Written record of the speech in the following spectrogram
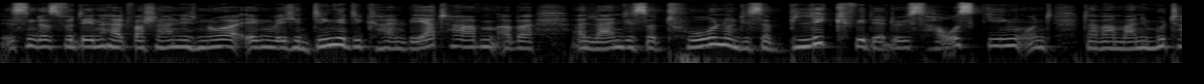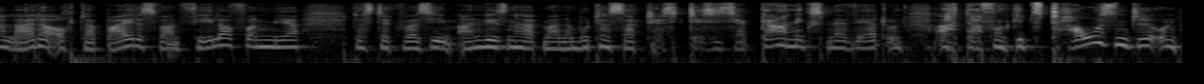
ist denn das für den halt wahrscheinlich nur irgendwelche Dinge, die keinen Wert haben. Aber allein dieser Ton und dieser Blick, wie der durchs Haus ging, und da war meine Mutter leider auch dabei, das war ein Fehler von mir, dass der quasi im Anwesenheit meiner Mutter sagt, das, das ist ja gar nichts mehr wert und ach, davon gibt es Tausende und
